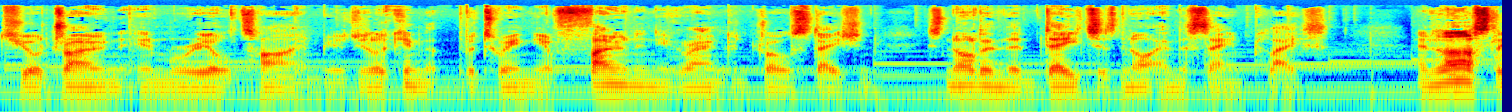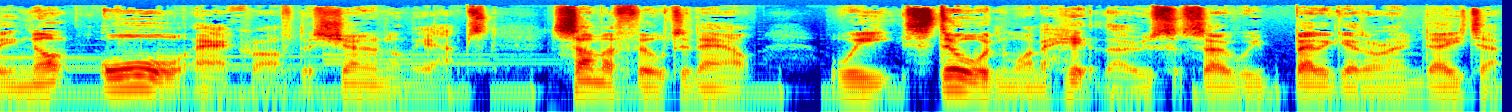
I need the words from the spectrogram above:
to your drone in real time. You're looking at between your phone and your ground control station. It's not in the data, it's not in the same place. And lastly, not all aircraft are shown on the apps. Some are filtered out. We still wouldn't want to hit those, so we better get our own data.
